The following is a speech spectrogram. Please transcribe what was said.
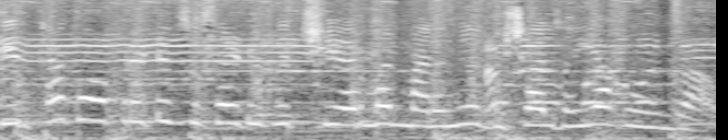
तीर्था कोऑपरेटिव्ह सोसायटीचे चेअरमन माननीय विशाल भैया होळगाव.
